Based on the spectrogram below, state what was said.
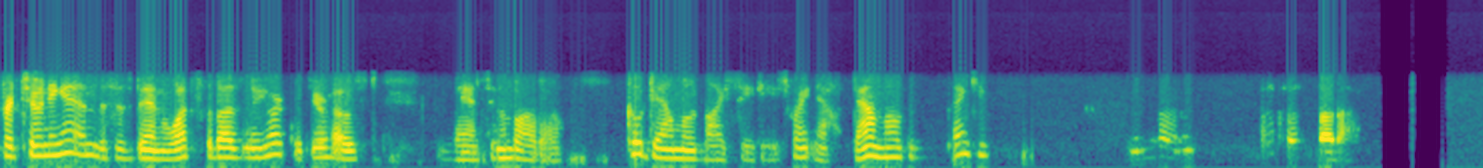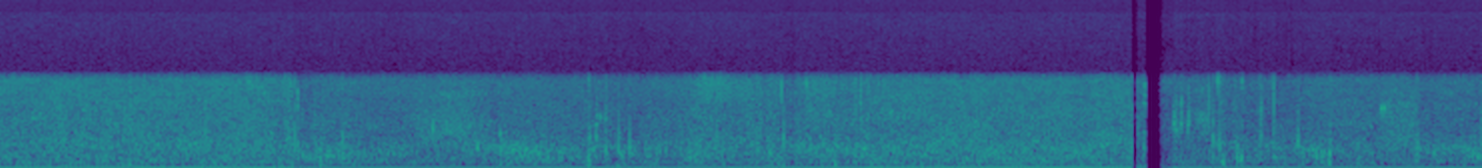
for tuning in. This has been What's the Buzz New York with your host, Nancy Lombardo. Go download my CDs right now. Download them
